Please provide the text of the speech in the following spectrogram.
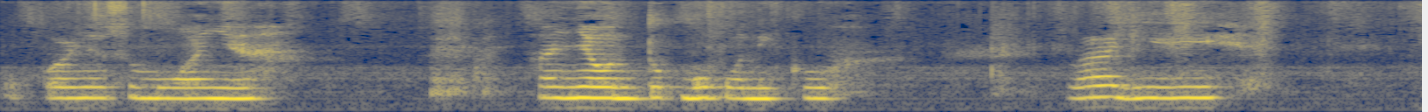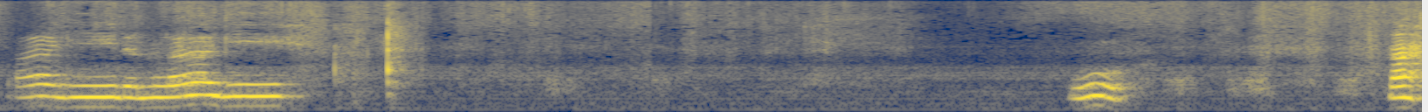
Pokoknya semuanya hanya untuk mufoniku lagi lagi dan lagi. Uh. Nah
